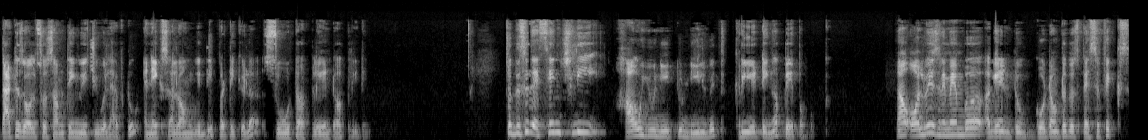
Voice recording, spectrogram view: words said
that is also something which you will have to annex along with the particular suit or plaint or pleading. So this is essentially how you need to deal with creating a paper book. Now, always remember again to go down to the specifics.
